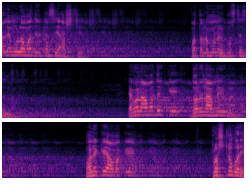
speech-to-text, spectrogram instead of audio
আলেমুল আমাদের কাছে আসছে। কথাটা মনে হয় বুঝতেছেন না। এখন আমাদেরকে ধরেন আমি বলি, অনেকে আমাকে প্রশ্ন করে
